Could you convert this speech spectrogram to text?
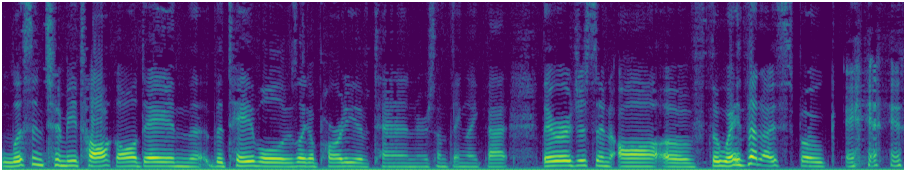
listen to me talk all day in the, the table. It was like a party of 10 or something like that. They were just in awe of the way that I spoke and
